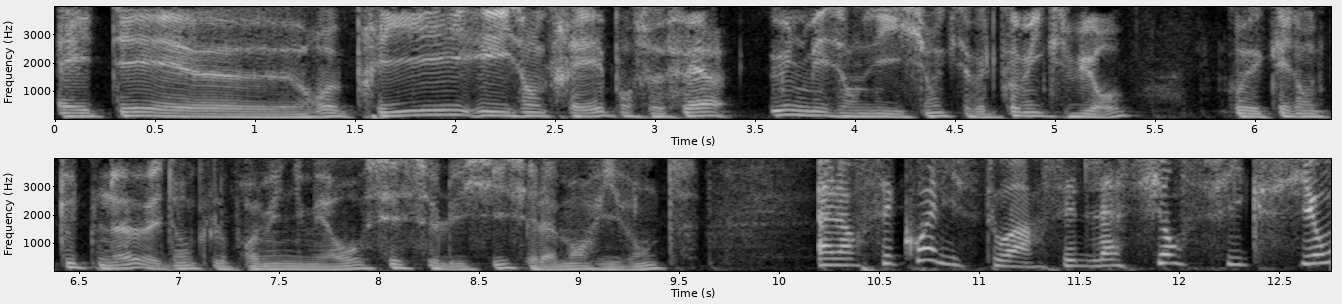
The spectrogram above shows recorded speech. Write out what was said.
a été euh, repris et ils ont créé pour ce faire une maison d'édition qui s'appelle Comics Bureau, qui est donc toute neuve et donc le premier numéro c'est celui-ci, c'est La mort vivante. Alors c'est quoi l'histoire? C'est de la science-fiction?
